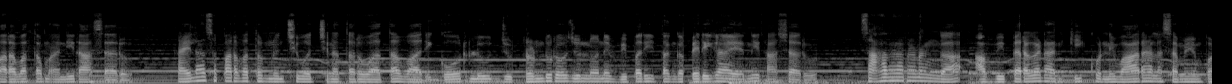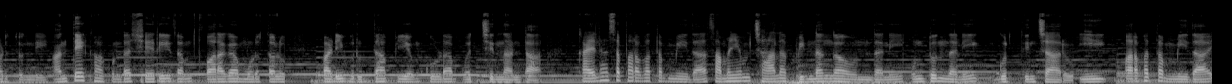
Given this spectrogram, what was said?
పర్వతం అని రాశారు. కైలాస పర్వతం నుంచి వచ్చిన తరువాత వారి గోర్లు జు- రెండు రోజుల్లోనే విపరీతంగా పెరిగాయని రాశారు. సాధారణంగా అవి పెరగడానికి కొన్ని వారాల సమయం పడుతుంది. అంతేకాకుండా శరీరం త్వరగా ముడతలు పడి వృద్ధాప్యం కూడా వచ్చిందంట. కైలాస పర్వతం మీద సమయం చాలా భిన్నంగా ఉందని ఉంటుందని గుర్తించారు. ఈ పర్వతం మీద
